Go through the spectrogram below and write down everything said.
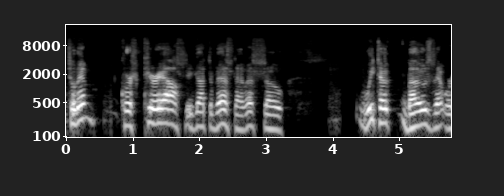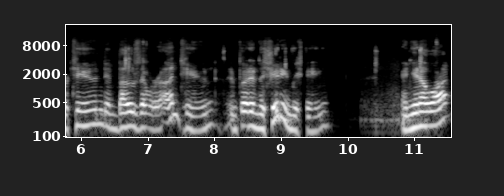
so then, of course, curiosity got the best of us. So we took bows that were tuned and bows that were untuned and put in the shooting machine. And you know what?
